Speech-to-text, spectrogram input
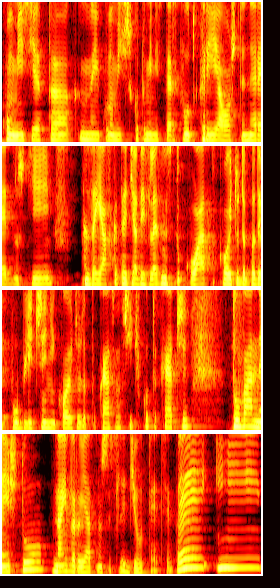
комисията на економическото министерство открие още нередности. Заявката е тя да излезне с доклад, който да бъде публичен и който да показва всичко, така че това нещо най-вероятно се следи от ЕЦБ и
